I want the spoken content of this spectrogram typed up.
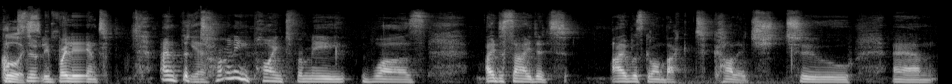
Good. absolutely brilliant. And the Yeah. turning point for me was i decided i was going back to college to um,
